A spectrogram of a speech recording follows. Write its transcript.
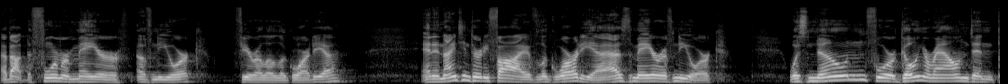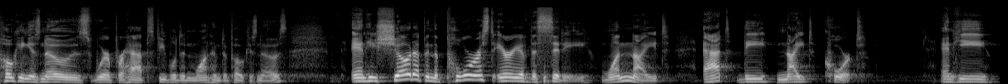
about the former mayor of New York, Fiorello LaGuardia, and in 1935, LaGuardia, as the mayor of New York, was known for going around and poking his nose where perhaps people didn't want him to poke his nose. And he showed up in the poorest area of the city one night at the night court. And he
